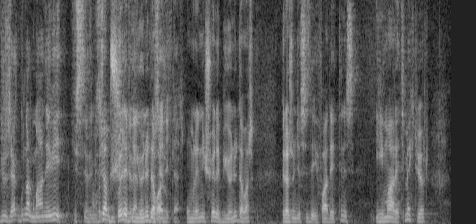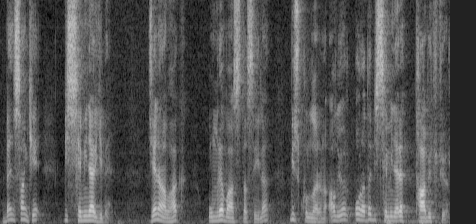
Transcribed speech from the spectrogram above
güzel, bunlar manevi hislerimizi Hocam şöyle bir yönü de var. Umrenin şöyle bir yönü de var. Biraz önce siz de ifade ettiniz. İmar etmek diyor. Ben sanki bir seminer gibi. Cenab-ı Hak umre vasıtasıyla biz kullarını alıyor, orada bir seminere tabi tutuyor.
